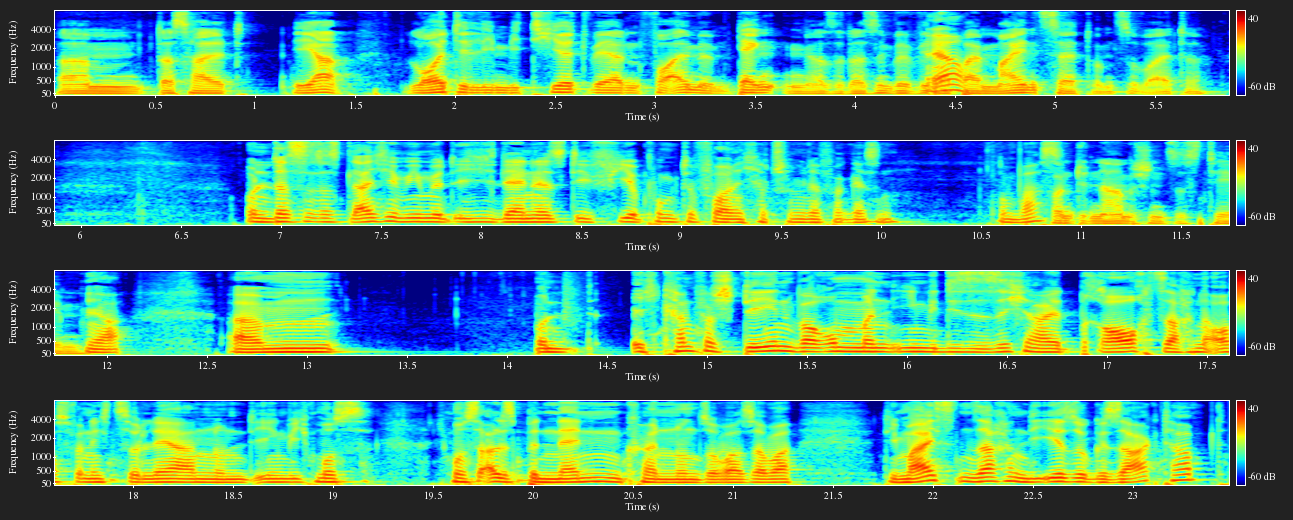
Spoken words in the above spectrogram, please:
ähm, dass halt, ja, Leute limitiert werden, vor allem im Denken. Also da sind wir wieder Ja. beim Mindset und so weiter. Und das ist das gleiche wie mit, ich lerne jetzt die vier Punkte von, ich habe schon wieder vergessen. Von was? Von dynamischen Systemen. Ja. Ähm, und ich kann verstehen, warum man irgendwie diese Sicherheit braucht, Sachen auswendig zu lernen und irgendwie, ich muss, ich muss alles benennen können und sowas. Aber die meisten Sachen, die ihr so gesagt habt,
